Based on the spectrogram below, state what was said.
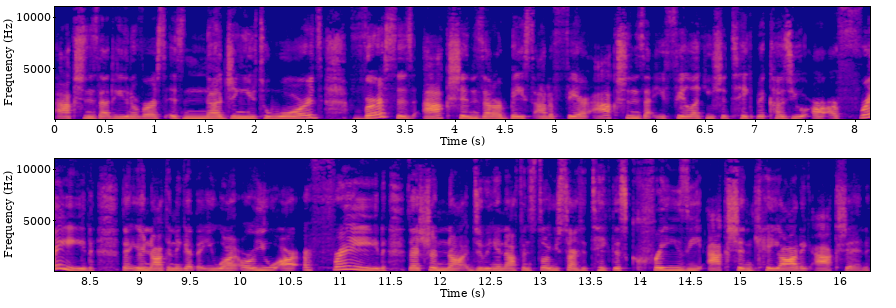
actions that the universe is nudging you towards, versus actions that are based out of fear, actions that you feel like you should take because you are afraid that you're not going to get that you want, or you are afraid that you're not doing enough. And so you start to take this crazy action, chaotic action.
